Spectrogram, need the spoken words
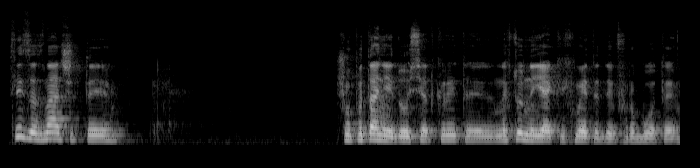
Слід зазначити, що питання й досі відкрите. Ніхто ніяких методів роботи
